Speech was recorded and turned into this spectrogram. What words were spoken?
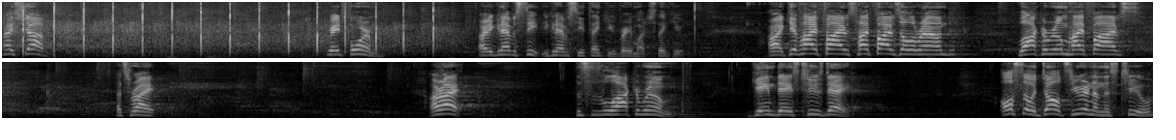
Nice job. Great form. All right, you can have a seat. You can have a seat. Thank you very much. Thank you. All right, give high fives. High fives all around. Locker room high fives. That's right. All right. This is the locker room. Game day is Tuesday. Also, adults, you're in on this too.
